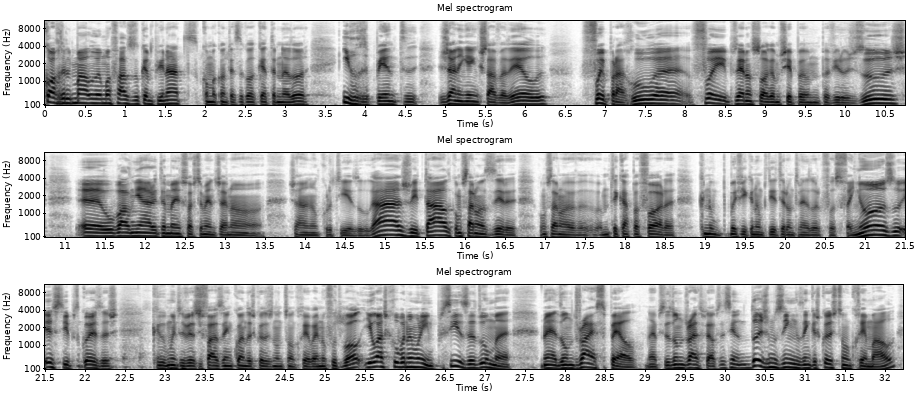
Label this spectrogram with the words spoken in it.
corre-lhe mal uma fase do campeonato, como acontece a qualquer treinador, e de repente já ninguém gostava dele. Foi para a rua, foi, puseram-se logo a mexer para, para vir o Jesus. eh, o balneário também supostamente já não, já não curtia do gajo e tal. Começaram a dizer, começaram a, meter cá para fora que no Benfica não podia ter um treinador que fosse fanhoso, esse tipo de coisas que muitas vezes fazem quando as coisas não estão a correr bem no futebol. E eu acho que o Ruben Amorim precisa de uma, não é, de um dry spell, não é? Precisa de um dry spell, precisa de dois mesinhos em que as coisas estão a correr mal.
